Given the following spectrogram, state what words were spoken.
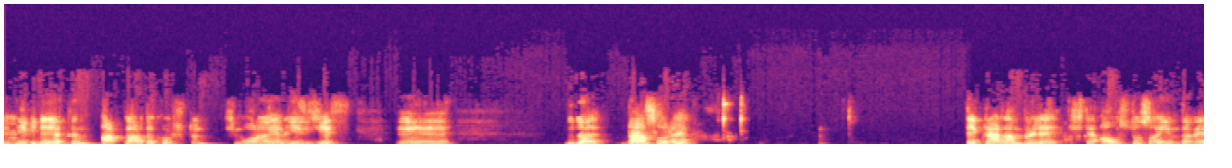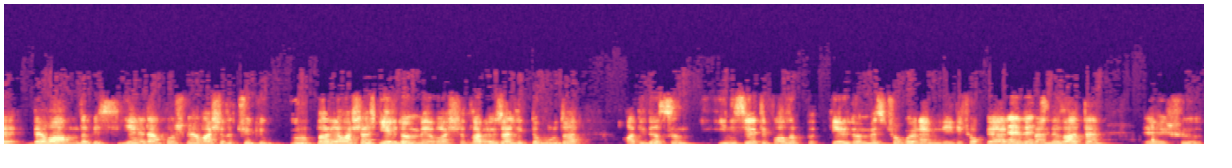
Hı hı. Evine yakın parklarda koştun. Şimdi oraya Evet. geleceğiz. Ee, bu da daha sonra tekrardan böyle işte Ağustos ayında ve devamında biz yeniden koşmaya başladık. Çünkü gruplar yavaş yavaş geri dönmeye başladılar. Özellikle burada Adidas'ın inisiyatif alıp geri dönmesi çok önemliydi, çok değerliydi. Evet. Ben de zaten e, şu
